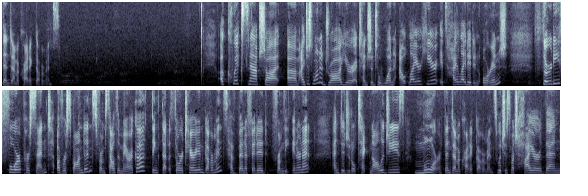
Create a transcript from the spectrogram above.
than democratic governments. A quick snapshot, um, I just want to draw your attention to one outlier here. It's highlighted in orange. 34% of respondents from South America think that authoritarian governments have benefited from the internet and digital technologies more than democratic governments, which is much higher than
